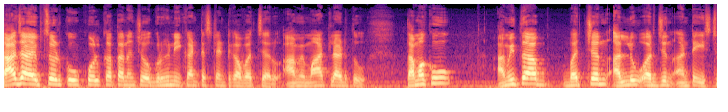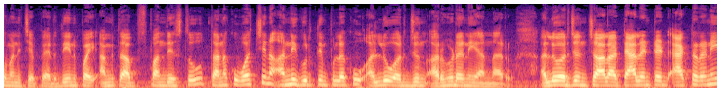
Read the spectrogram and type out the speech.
తాజా ఎపిసోడ్కు కోల్కతా నుంచి ఓ గృహిణి కంటెస్టెంట్గా వచ్చారు. ఆమె మాట్లాడుతూ తమకు అమితాబ్ బచ్చన్ అల్లు అర్జున్ అంటే ఇష్టమని చెప్పారు. దీనిపై అమితాబ్ స్పందిస్తూ తనకు వచ్చిన అన్ని గుర్తింపులకు అల్లు అర్జున్ అర్హుడని అన్నారు. అల్లు అర్జున్ చాలా టాలెంటెడ్ యాక్టర్ అని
